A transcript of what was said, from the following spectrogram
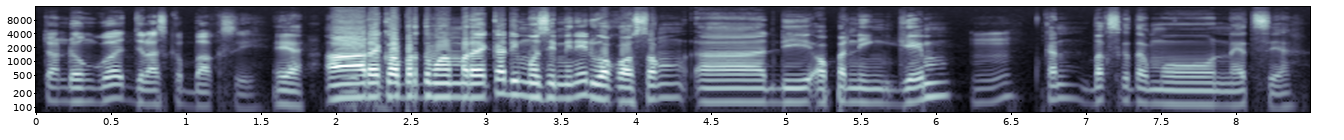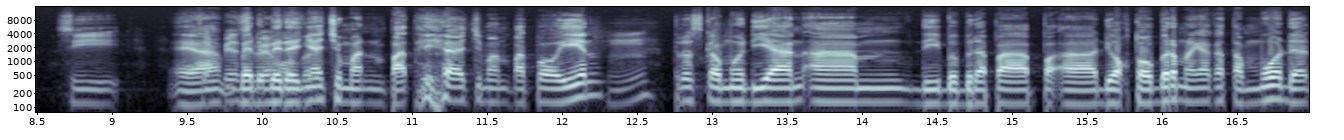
condong gua jelas ke Bucks sih. Iya. Eh, rekor pertemuan mereka di musim ini 2-0 eh, di opening game Hmm? kan Bucks ketemu Nets ya. Si Ya, beda-bedanya cuma 4 ya, cuma 4 poin. Hmm. Terus kemudian em, di beberapa pa- eh, di Oktober mereka ketemu dan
